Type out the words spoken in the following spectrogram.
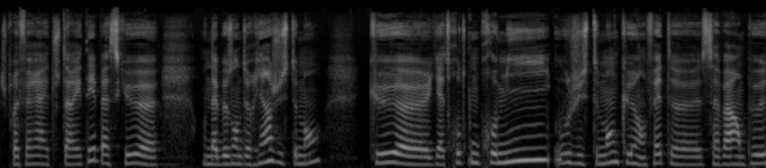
je préférais tout arrêter parce que on a besoin de rien, justement, qu'il euh, y a trop de compromis ou justement que en fait euh, ça va un peu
